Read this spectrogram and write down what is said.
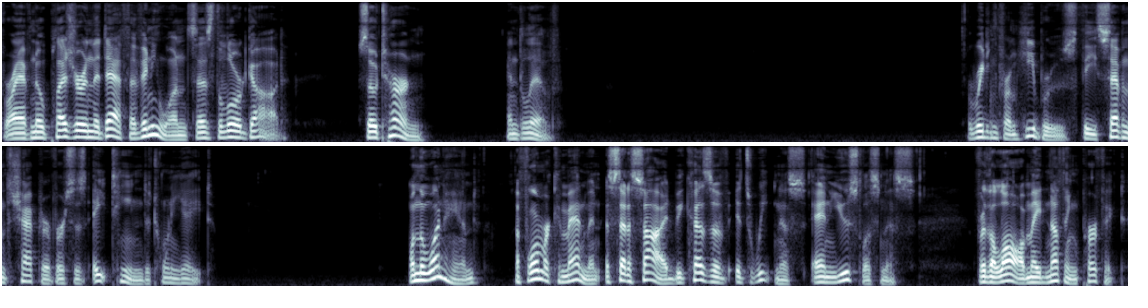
For I have no pleasure in the death of any one, says the Lord God. So turn and live. A reading from Hebrews, the seventh chapter, verses 18 to 28. On the one hand, a former commandment is set aside because of its weakness and uselessness, for the law made nothing perfect.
